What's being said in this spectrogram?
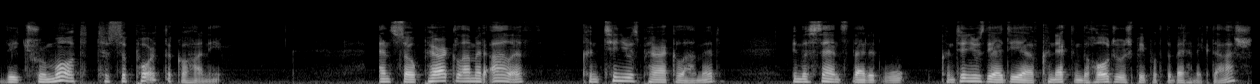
the trumot to support the Kohanim. And so Perak Lamed Aleph continues Perak Lamed in the sense that it w- continues the idea of connecting the whole Jewish people to the Beit Hamikdash,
